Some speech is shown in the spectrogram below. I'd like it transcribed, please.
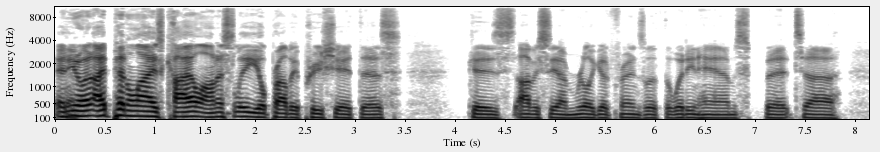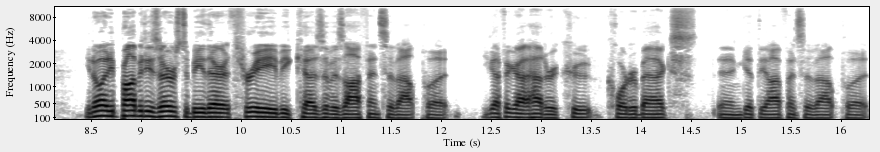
And Yeah. you know what? I penalize Kyle. Honestly, you'll probably appreciate this because obviously I'm really good friends with the Whittinghams. But uh, you know what? He probably deserves to be there at three because of his offensive output. You got to figure out how to recruit quarterbacks and get the offensive output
